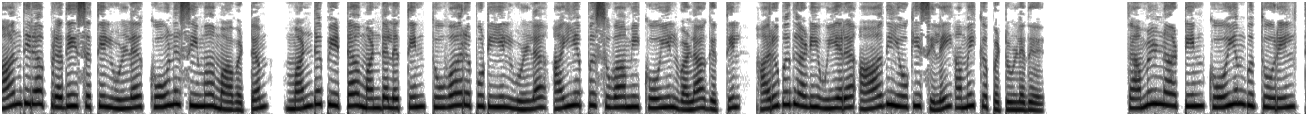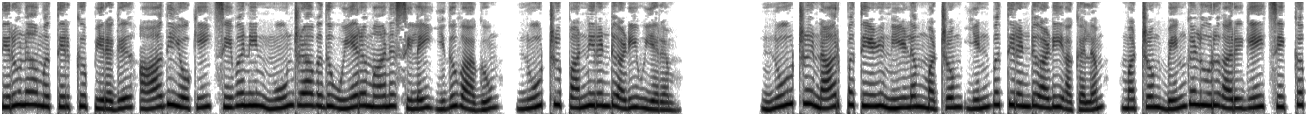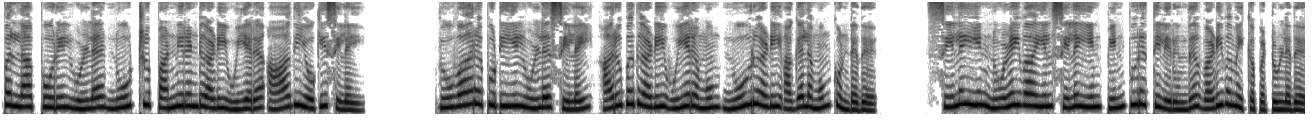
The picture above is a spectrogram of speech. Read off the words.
ஆந்திரா பிரதேசத்தில் உள்ள கோனசீமா மாவட்டம் மண்டபேட்டா மண்டலத்தின் துவாரபுடியில் உள்ள ஐயப்ப சுவாமி கோயில் வளாகத்தில் அறுபது அடி உயர ஆதியோகி சிலை அமைக்கப்பட்டுள்ளது. தமிழ்நாட்டின் கோயம்புத்தூரில் திருநாமத்திற்கு பிறகு ஆதியோகி சிவனின் மூன்றாவது உயரமான சிலை இதுவாகும் நூற்று பன்னிரண்டு அடி உயரம். நூற்று நாற்பத்தேழு நீளம் மற்றும் எண்பத்திரண்டு அடி அகலம் மற்றும் பெங்களூரு அருகே சிக்கபல்லாப்பூரில் உள்ள நூற்று பன்னிரண்டு அடி உயர ஆதியோகி சிலை. துவாரபுடியில் உள்ள சிலை அறுபது அடி உயரமும் நூறு அடி அகலமும் கொண்டது. சிலையின் நுழைவாயில் சிலையின் பின்புறத்திலிருந்து வடிவமைக்கப்பட்டுள்ளது.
